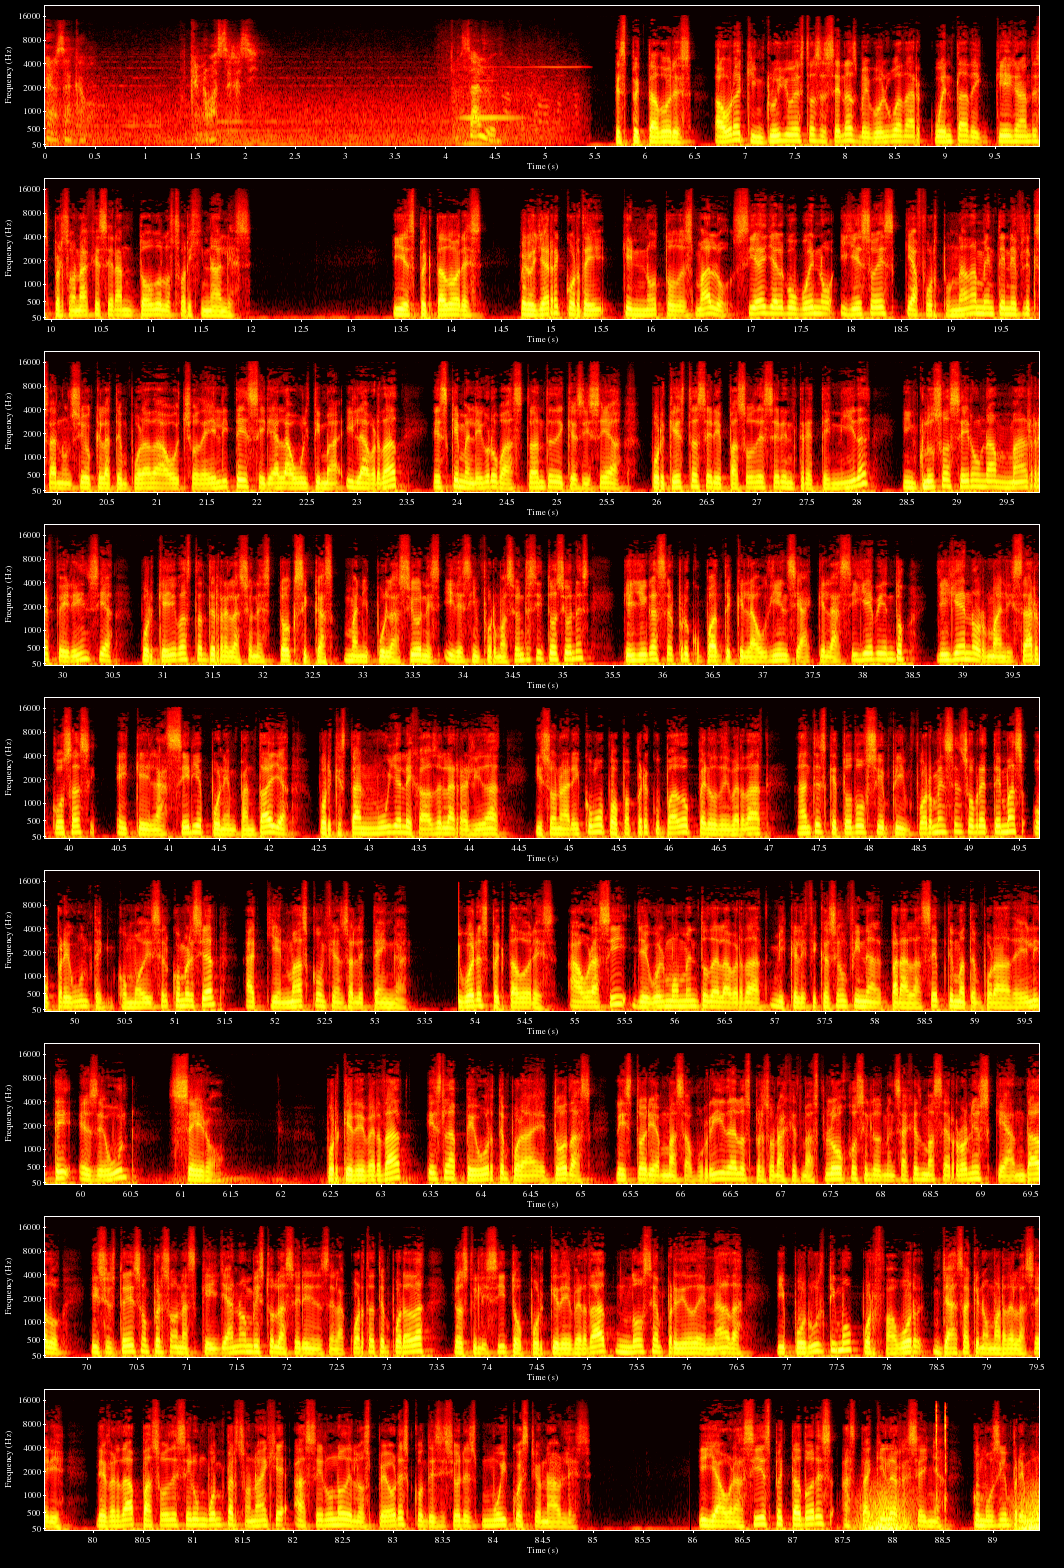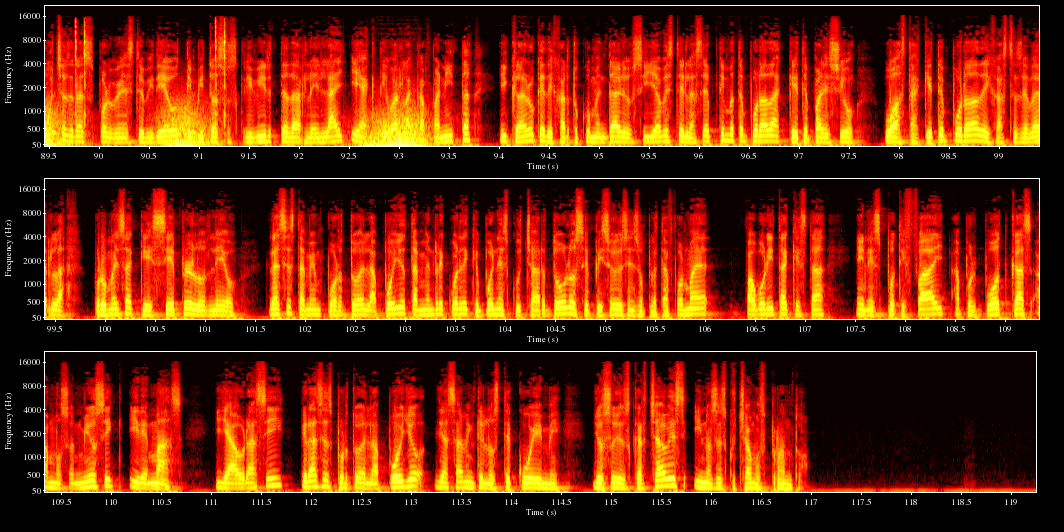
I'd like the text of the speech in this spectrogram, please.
Pero se acabó no va a ser así. Salud. Espectadores, ahora que incluyo estas escenas me vuelvo a dar cuenta de qué grandes personajes eran todos los originales. Y espectadores, pero ya recordé que no todo es malo, sí hay algo bueno y eso es que afortunadamente Netflix anunció que la temporada 8 de Élite sería la última y la verdad es que me alegro bastante de que así sea, porque esta serie pasó de ser entretenida incluso a ser una mal referencia porque hay bastantes relaciones tóxicas, manipulaciones y desinformación de situaciones que llega a ser preocupante que la audiencia que la sigue viendo llegue a normalizar cosas eh, que la serie pone en pantalla, porque están muy alejadas de la realidad. Y sonaré como papá preocupado, pero de verdad, antes que todo siempre infórmense sobre temas o pregunten, como dice el comercial, a quien más confianza le tengan. Y bueno, espectadores, ahora sí llegó el momento de la verdad. Mi calificación final para la séptima temporada de Élite es de un cero. Porque de verdad es la peor temporada de todas, la historia más aburrida, los personajes más flojos y los mensajes más erróneos que han dado. Y si ustedes son personas que ya no han visto la serie desde la cuarta temporada, los felicito porque de verdad no se han perdido de nada. Y por último, por favor, ya saquen Omar de la serie. De verdad pasó de ser un buen personaje a ser uno de los peores con decisiones muy cuestionables. Y ahora sí, espectadores, hasta aquí la reseña. Como siempre, muchas gracias por ver este video. Te invito a suscribirte, darle like y activar la campanita. Y claro que dejar tu comentario. Si ya viste la séptima temporada, ¿qué te pareció? O hasta qué temporada dejaste de verla. Promesa que siempre los leo. Gracias también por todo el apoyo. También recuerde que pueden escuchar todos los episodios en su plataforma favorita que está en Spotify, Apple Podcasts, Amazon Music y demás. Y ahora sí, gracias por todo el apoyo. Ya saben que los TQM. Yo soy Oscar Chávez y nos escuchamos pronto.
